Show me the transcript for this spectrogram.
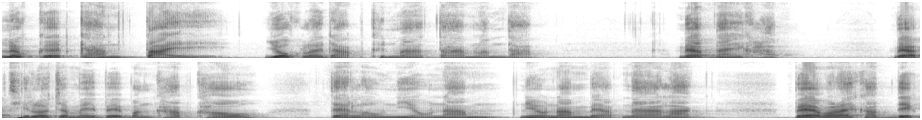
แล้วเกิดการไต่ยกระดับขึ้นมาตามลำดับ แบบไหนครับ แบบที่เราจะไม่ไปบังคับเขาแต่เราเหนี่ยวนำเหนี่ยวนำแบบน่ารัก แปลว่าอะไรครับ เด็ก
